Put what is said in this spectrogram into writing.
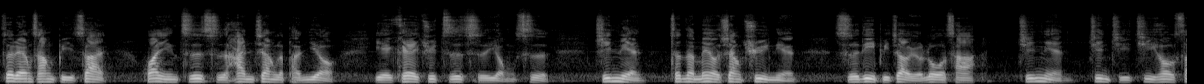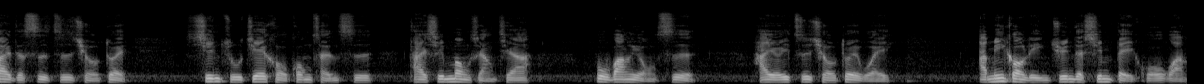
这两场比赛。欢迎支持悍将的朋友，也可以去支持勇士。今年真的没有像去年实力比较有落差。今年晋级季后赛的四支球队：新竹接口工程师、台新梦想家、富邦勇士，还有一支球队为 Amigo 领军的新北国王。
